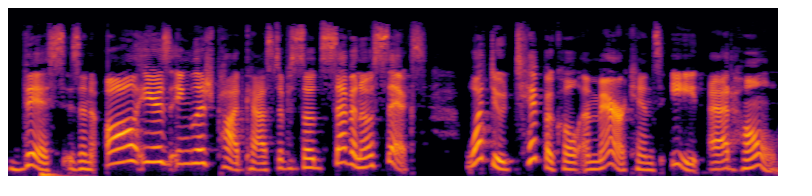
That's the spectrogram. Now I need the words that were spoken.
This is an All Ears English podcast, episode 706. What do typical Americans eat at home?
